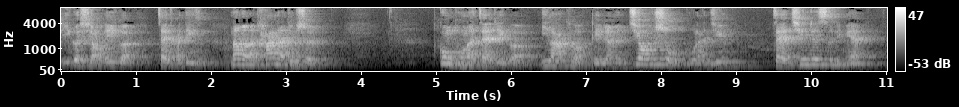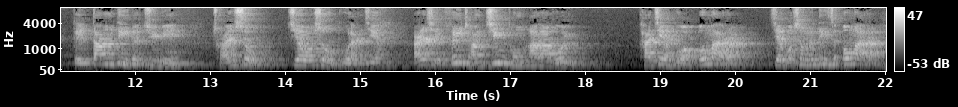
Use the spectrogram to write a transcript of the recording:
一个小的一个再传弟子。那么呢，他呢就是。共同呢，在这个伊拉克给人们教授《古兰经》，在清真寺里面给当地的居民传授、教授《古兰经》，而且非常精通阿拉伯语。他见过欧麦尔，见过圣门弟子欧麦尔，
